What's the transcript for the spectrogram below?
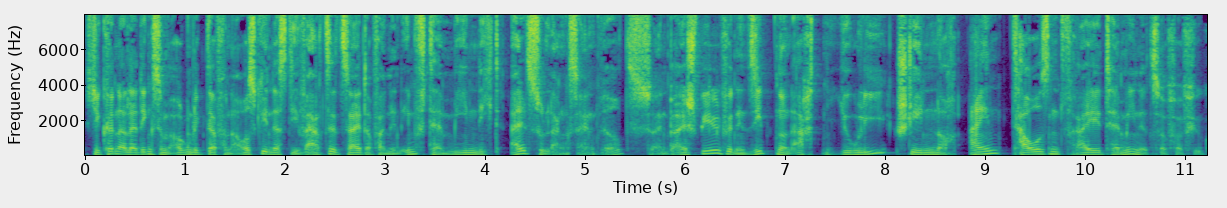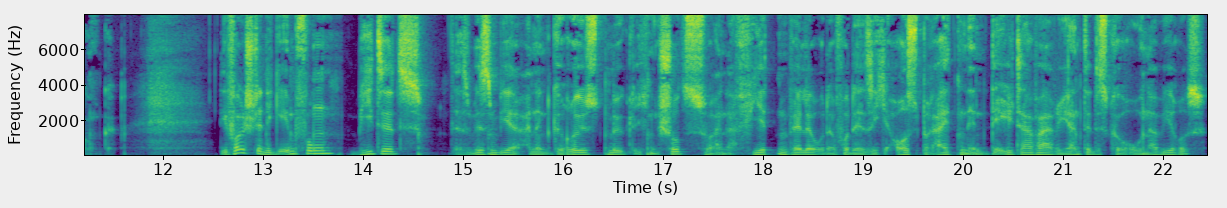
Sie können allerdings im Augenblick davon ausgehen, dass die Wartezeit auf einen Impftermin nicht allzu lang sein wird. Ein Beispiel, für den 7. und 8. Juli stehen noch 1000 freie Termine zur Verfügung. Die vollständige Impfung bietet das wissen wir, einen größtmöglichen Schutz vor einer vierten Welle oder vor der sich ausbreitenden Delta-Variante des Coronavirus?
